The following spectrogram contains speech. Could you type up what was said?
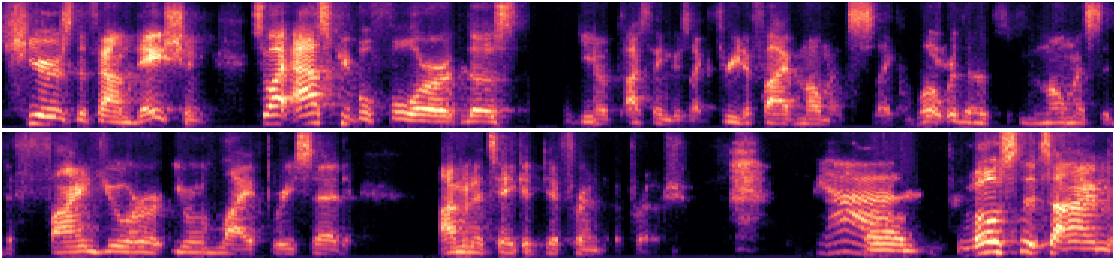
here's the foundation. So I ask people for those, you know, I think there's like three to five moments. Like what were those moments that defined your your life where you said, I'm gonna take a different approach? Yeah. And most of the time,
